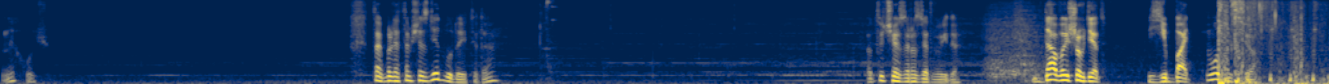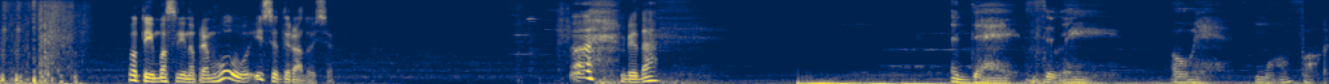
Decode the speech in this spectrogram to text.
не хочу. Так, бля, там зараз дід буде йти, да? Отвечай, зараз дід вийде. Да, вийшов дід. Єбать, от і все. От і масліна прям в голову і сиди радуйся. Ах, біда. Day three. Away, motherfucker.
